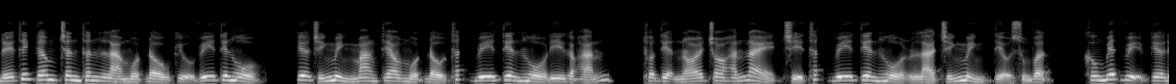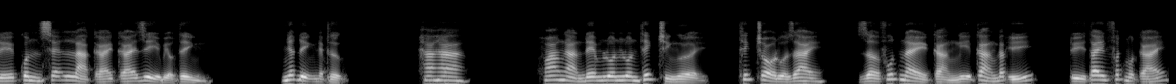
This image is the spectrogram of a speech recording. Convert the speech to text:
Đế thích âm chân thân là một đầu cửu vĩ tiên hồ, kia chính mình mang theo một đầu thất vĩ tiên hồ đi gặp hắn, thuận tiện nói cho hắn này chỉ thất vĩ tiên hồ là chính mình tiểu sùng vật, không biết vị kia đế quân sẽ là cái cái gì biểu tình. Nhất định đẹp thực. Ha ha. Hoa ngàn đêm luôn luôn thích chỉ người, thích trò đùa dai, giờ phút này càng nghĩ càng đắc ý, tùy tay phất một cái,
